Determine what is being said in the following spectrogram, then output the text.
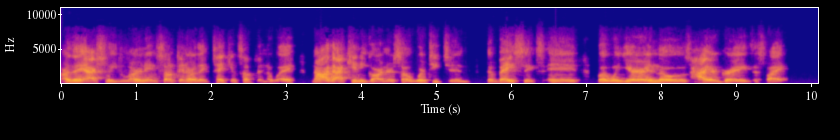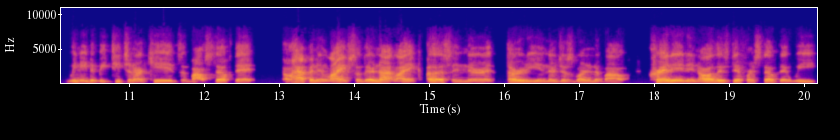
Are they actually learning something? Are they taking something away? Now I got kindergartners, so we're teaching the basics. And but when you're in those higher grades, it's like we need to be teaching our kids about stuff that uh, will happen in life. So they're not like us and they're at 30 and they're just learning about credit and all this different stuff that we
